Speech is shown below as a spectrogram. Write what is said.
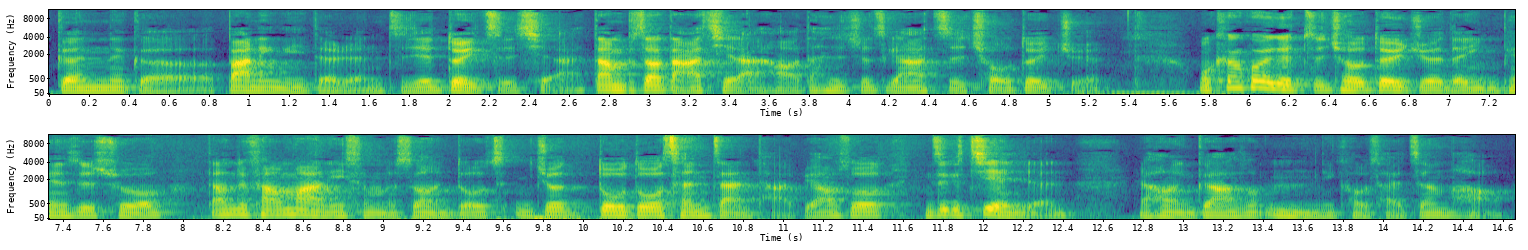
跟那个霸凌你的人直接对峙起来，当然不知道打起来，哈，但是就是跟他直球对决。我看过一个直球对决的影片，是说，当对方骂你什么时候，你都你就多多称赞他。比方说，你这个贱人，然后你跟他说，嗯，你口才真好。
